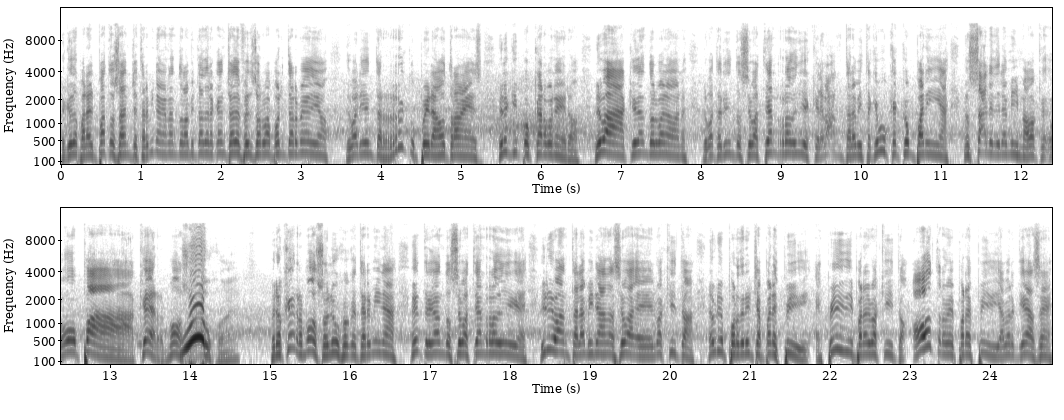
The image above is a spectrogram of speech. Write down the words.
le quedó para el Pato Sánchez, termina ganando la mitad de la cancha, defensor va por intermedio, de Valiente recupera otra vez el equipo carbonero, le va quedando el balón. Lo va teniendo Sebastián Rodríguez que levanta la vista, que busca compañía. No sale de la misma. ¡Opa! ¡Qué hermoso lujo! ¿eh? Pero qué hermoso lujo que termina entregando Sebastián Rodríguez. Y levanta la mirada se va, eh, el Vasquito. La abrió por derecha para Speedy. Speedy para el Vasquito. Otra vez para Speedy. A ver qué hace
